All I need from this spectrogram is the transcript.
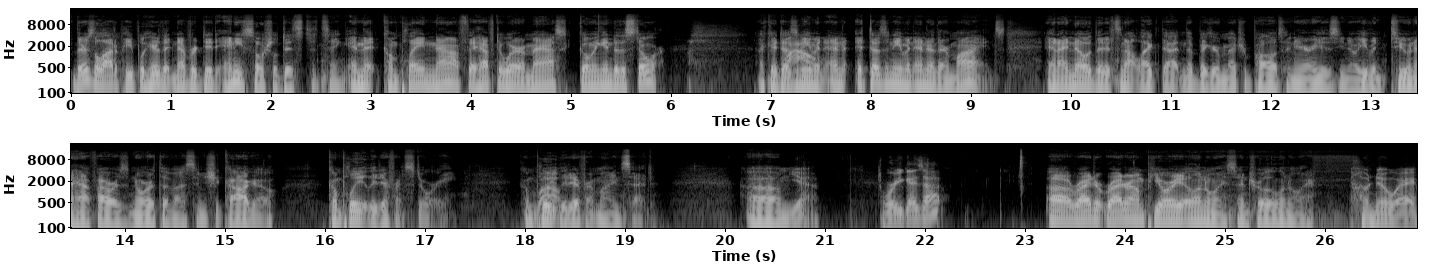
there's a lot of people here that never did any social distancing and that complain now if they have to wear a mask going into the store. Like it doesn't Wow. even en- it doesn't even enter their minds. And I know that it's not like that in the bigger metropolitan areas. You know, even two and a half hours north of us in Chicago, completely different story, completely different mindset. Um, Yeah. Where are you guys at? uh, right, right around Peoria, Illinois, Central Illinois. Oh no way!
